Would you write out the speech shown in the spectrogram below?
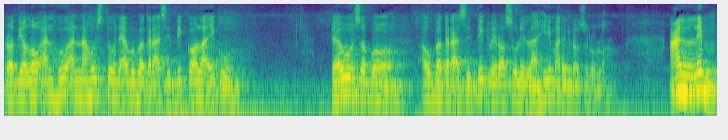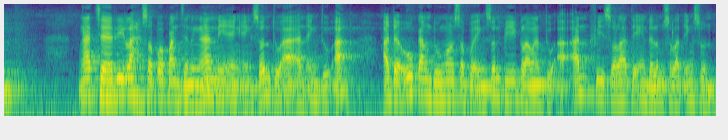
radhiyallahu anhu annahu stune Abu Bakar As-Siddiq kala iku dawuh sapa Abu Bakar As-Siddiq li Rasulillahi maring Rasulullah. Alim. Ngajarilah sapa panjenengan ni ing ingsun doaan ing doa. Ada ukang donga sapa ingsun bi kelawan doaan fi salati ing dalam salat ingsun.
